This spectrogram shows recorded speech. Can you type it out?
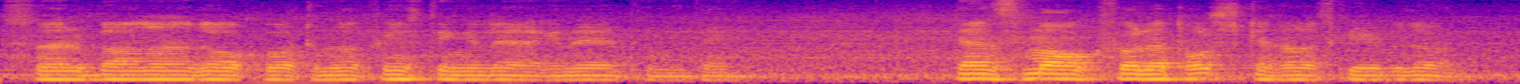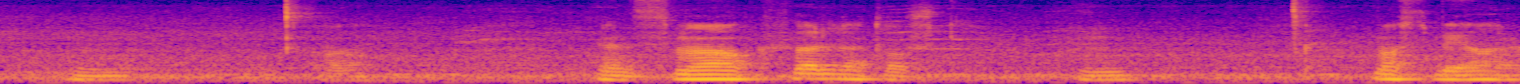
Förbannade dagkartor, kvar men då finns det ingen lägenhet, ingenting. Den smakfulla torsken har jag skrivit då. Mm. Ja. Den smakfulla torsken. Mm. Måste vi göra.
